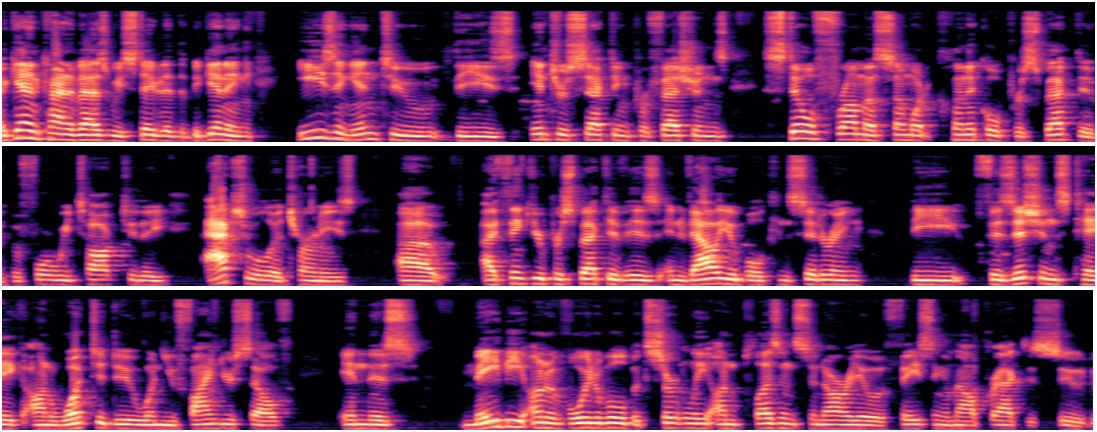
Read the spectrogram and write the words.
Again, kind of as we stated at the beginning, easing into these intersecting professions still from a somewhat clinical perspective before we talk to the actual attorneys. Uh, I think your perspective is invaluable considering the physician's take on what to do when you find yourself in this maybe unavoidable but certainly unpleasant scenario of facing a malpractice suit.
